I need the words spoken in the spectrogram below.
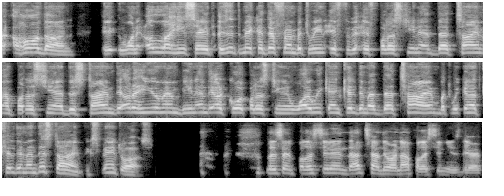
uh, hold on It- when Allah he said does it make a difference between if if Palestine at that time and Palestine at this time they are a human being and they are called Palestinian why we can kill them at that time but we cannot kill them at this time explain to us listen Palestinian that time there were not Palestinians there.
